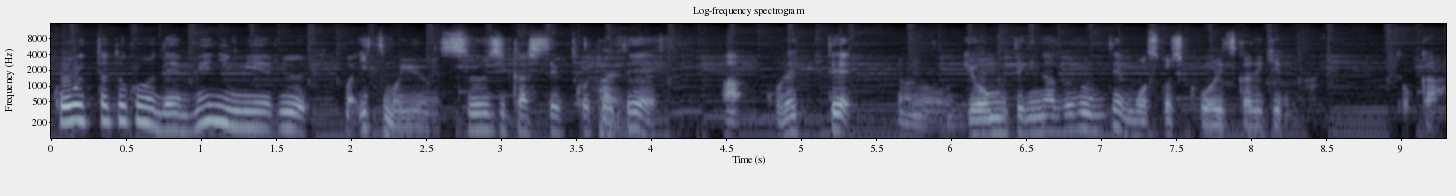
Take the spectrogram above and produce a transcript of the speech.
こういったところで目に見える、まあ、いつも言うように数字化していくことで、はい、あこれってあの業務的な部分でもう少し効率化できるなとか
